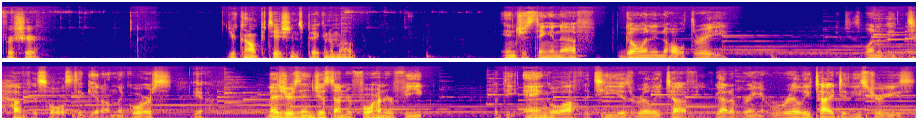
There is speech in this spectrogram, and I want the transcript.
For sure. Your competition's picking them up. Interesting enough, going into hole three, which is one of the toughest holes to get on the course, Yeah. measures in just under 400 feet, but the angle off the tee is really tough. You've got to bring it really tight to these trees.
